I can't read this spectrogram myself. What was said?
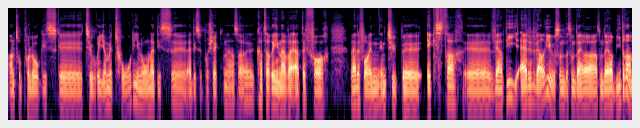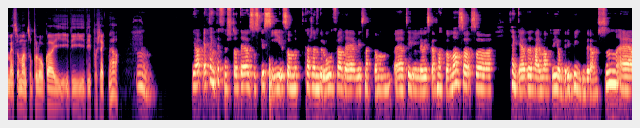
antropologiske teorier og metoder i noen av disse, av disse, prosjektene. Altså, Katarina, hva er det for, er det for en, en, type ekstra eh, verdi, added value, som, som, dere, som, dere, bidrar med som antropologer i, i de, de, prosjektene her? Mm. Ja, jeg tenkte først at jeg også skulle si, som kanskje en bro fra det vi snakket om eh, til det vi skal snakke om nå, så, så tenker jeg det her med at vi jobber i byggebransjen eh,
